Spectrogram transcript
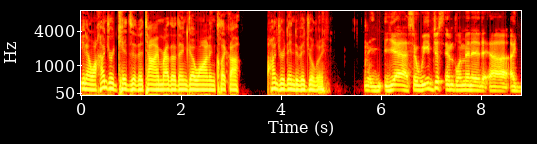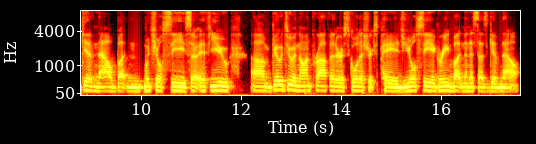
you know hundred kids at a time rather than go on and click a hundred individually? Yeah, so we've just implemented uh, a Give Now button, which you'll see. So if you um, go to a nonprofit or a school district's page, you'll see a green button and it says Give Now.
